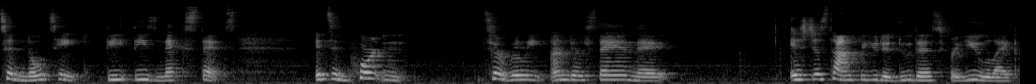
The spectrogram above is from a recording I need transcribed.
to notate the, these next steps. It's important to really understand that it's just time for you to do this for you. Like,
